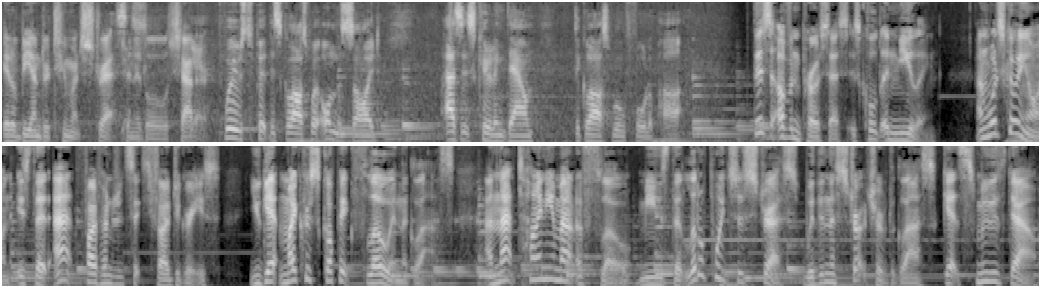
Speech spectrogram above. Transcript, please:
it'll be under too much stress yes. and it'll shatter? Yeah. If we was to put this glassware on the side, as it's cooling down, the glass will fall apart. This oven process is called annealing. And what's going on is that at 565 degrees, you get microscopic flow in the glass, and that tiny amount of flow means that little points of stress within the structure of the glass get smoothed out.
